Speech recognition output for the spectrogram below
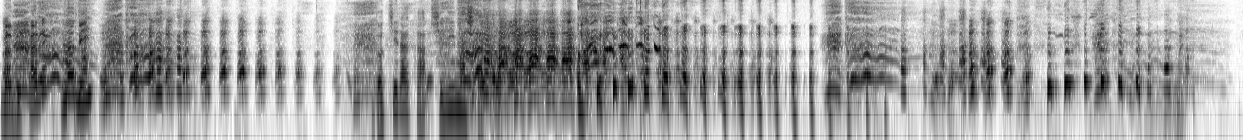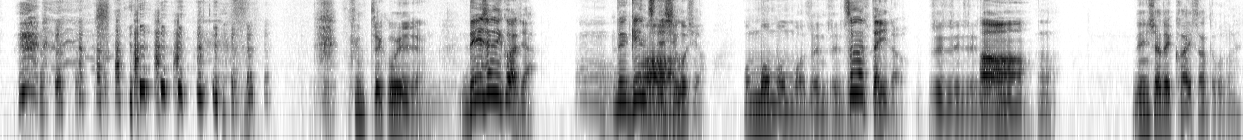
ナビ。あれ？ナビ？どちらか死にましたか？めっちゃ怖いじゃん電車で行くわじゃあ。で現地で集合しよもうもうもう全然うそれだ全ったらいいだろ。然全然全然。あうん。電車で解散ってことね。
